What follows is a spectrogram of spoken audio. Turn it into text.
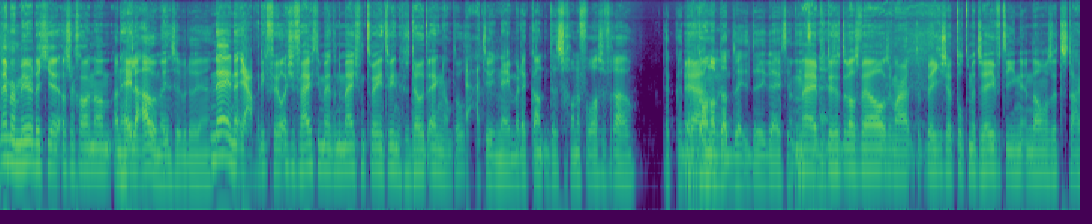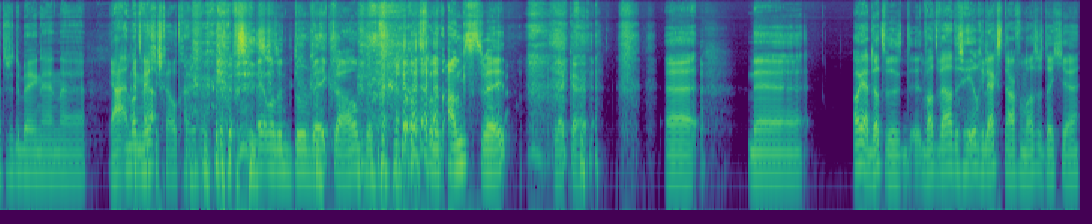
nee, maar meer dat je, als er gewoon dan... Van hele oude mensen bedoel je? Nee, nee, ja, weet ik veel. Als je 15 bent en een meisje van 22 is doodeng dan, toch? Ja, natuurlijk. Nee, maar dat, kan, dat is gewoon een volwassen vrouw. Dat, dat Ja, kan op dat le leeftijd niet. nee, nee. dus het was wel, zeg maar, een beetje zo tot en met 17 en dan was het staart tussen de benen en... eh, Ja, en En wat wel- netjes geld geven. precies. Helemaal zo'n doorweekte hand met, van het angstzweet. Lekker. Eh, nee. Oh ja, dat, wat wel dus heel relaxed daarvan was, is dat je,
